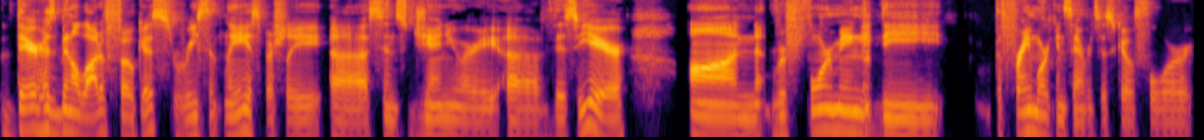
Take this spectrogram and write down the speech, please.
there has been a lot of focus recently, especially uh, since January of this year, on reforming the the framework in San Francisco for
